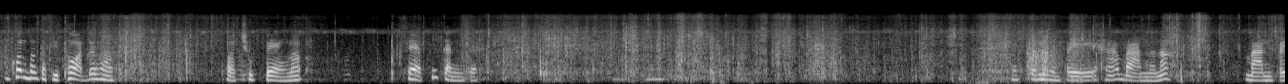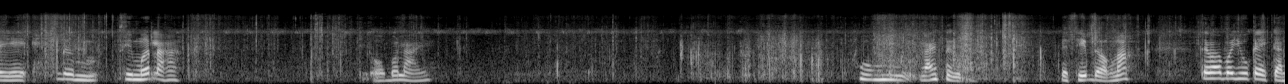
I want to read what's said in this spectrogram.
บางคนเพิ่นกะสิทอดด้วยค่ะ ทอดชุบแป้งเนาะแซ่บคือกันจ้ะแล้ว ก็เริ่มไปหาบานแล้วเนาะบานไปเริ่มซีเมิดละค่ะที่ออกบ่หลายพวงมีหลายเติบอะเป็นสิบดอกเนาะแต่ว่าบ่อยู่ใกล้กัน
